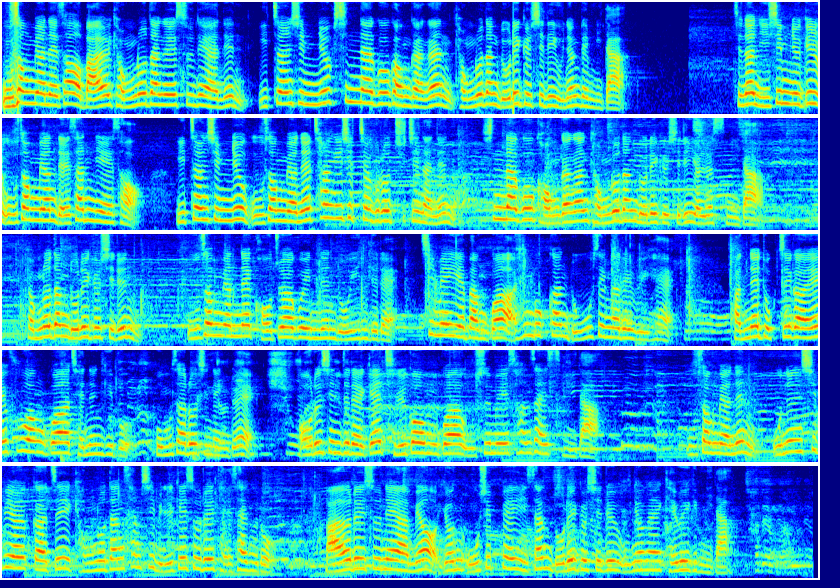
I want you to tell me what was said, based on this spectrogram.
우성면에서 마을 경로당을 순회하는 2016 신나고 건강한 경로당 노래교실이 운영됩니다. 지난 26일 우성면 내산리에서 2016 우성면을 창의 시책으로 추진하는 신나고 건강한 경로당 노래교실이 열렸습니다. 경로당 노래교실은 우성면 내 거주하고 있는 노인들의 치매 예방과 행복한 노후 생활을 위해 관내 독지가의 후원과 재능 기부, 봉사로 진행돼 어르신들에게 즐거움과 웃음을 선사했습니다. 우성면은 오는 12월까지 경로당 31개소를 대상으로 마을을 순회하며 연 50회 이상 노래교실을 운영할 계획입니다.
